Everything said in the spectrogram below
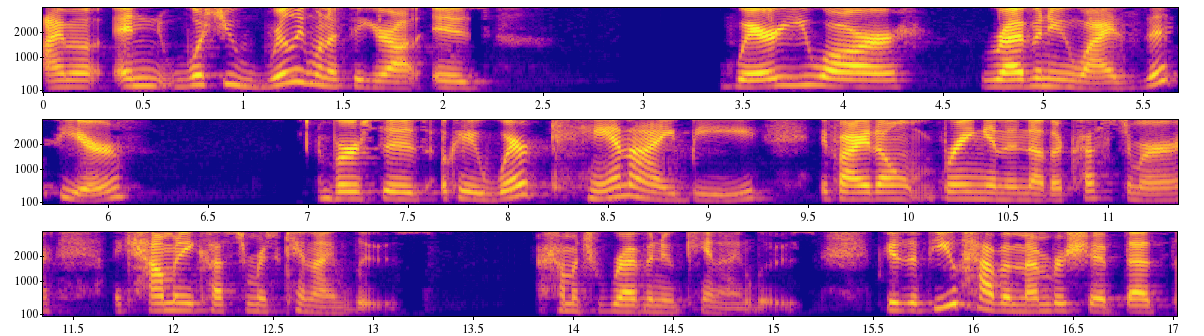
I'm a, and what you really want to figure out is where you are revenue wise this year versus okay where can i be if i don't bring in another customer? Like how many customers can i lose? How much revenue can i lose? Because if you have a membership that's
